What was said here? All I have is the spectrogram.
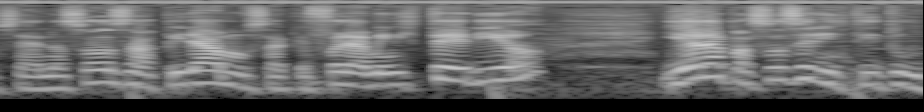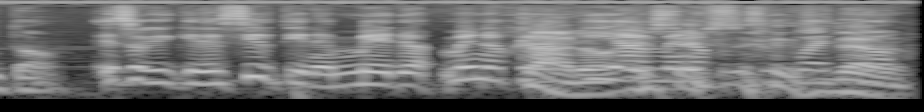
o sea, nosotros aspiramos a que fuera ministerio, y ahora pasó a ser instituto. ¿Eso qué quiere decir? Tiene mero- menos jerarquía, menos es- presupuesto. claro.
